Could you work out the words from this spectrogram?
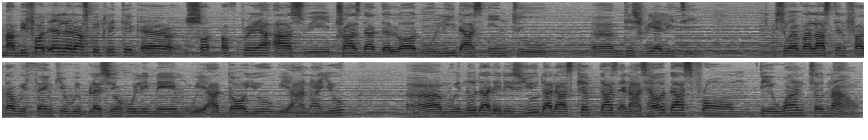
but before then, let us quickly take a short of prayer as we trust that the Lord will lead us into um, this reality. So, everlasting Father, we thank you. We bless your holy name. We adore you. We honor you. Um, we know that it is you that has kept us and has held us from day one till now.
